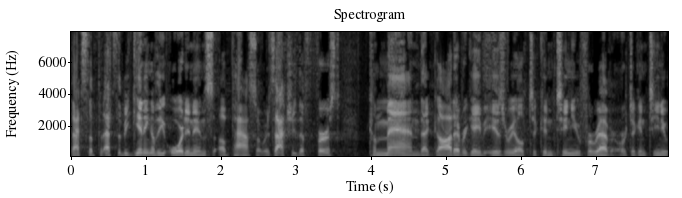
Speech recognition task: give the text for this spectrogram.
that's the, that's the beginning of the ordinance of Passover. It's actually the first command that God ever gave Israel to continue forever or to continue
